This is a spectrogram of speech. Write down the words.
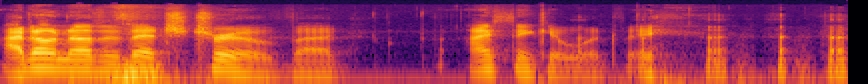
I don't know that that's true, but I think it would be.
